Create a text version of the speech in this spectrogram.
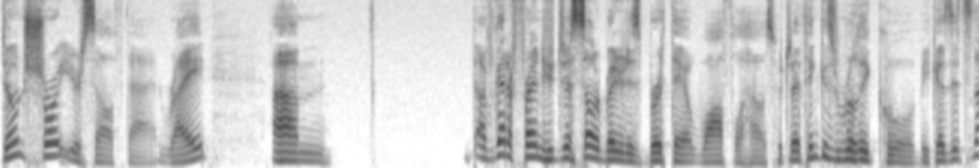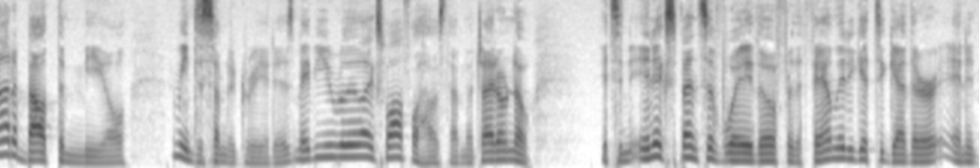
don't short yourself that, right? Um, I've got a friend who just celebrated his birthday at Waffle House, which I think is really cool because it's not about the meal. I mean, to some degree it is. Maybe he really likes Waffle House that much. I don't know. It's an inexpensive way, though, for the family to get together, and it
